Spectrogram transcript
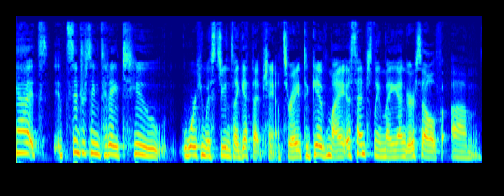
Yeah, it's it's interesting today too. Working with students, I get that chance, right, to give my essentially my younger self um,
